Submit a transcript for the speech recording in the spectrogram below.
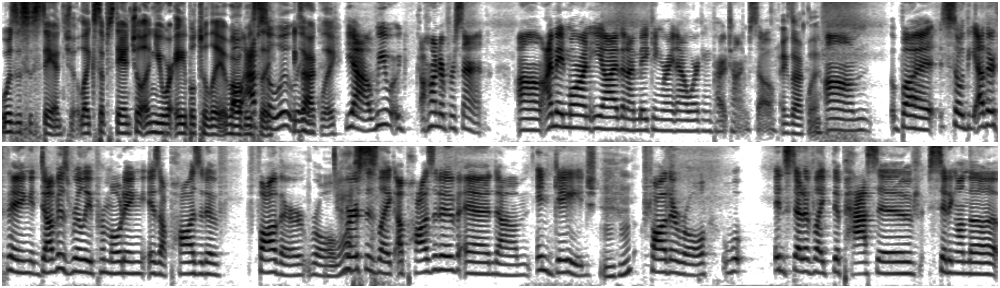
was a substantial like substantial and you were able to live oh, obviously absolutely exactly yeah we were 100% um, i made more on ei than i'm making right now working part-time so exactly um but so the other thing dove is really promoting is a positive father role yes. versus like a positive and um, engaged mm-hmm. father role w- instead of like the passive sitting on the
